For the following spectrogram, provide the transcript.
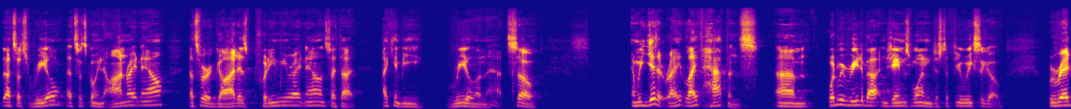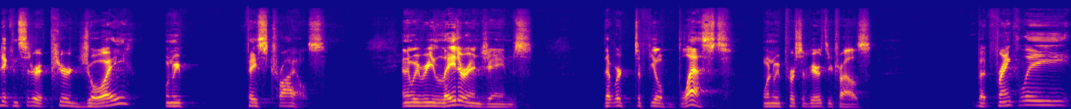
that's what's real. That's what's going on right now. That's where God is putting me right now. And so I thought, I can be real in that. So, and we get it, right? Life happens. Um, what did we read about in James 1 just a few weeks ago? We read to consider it pure joy when we face trials. And then we read later in James that we're to feel blessed when we persevere through trials. But frankly,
